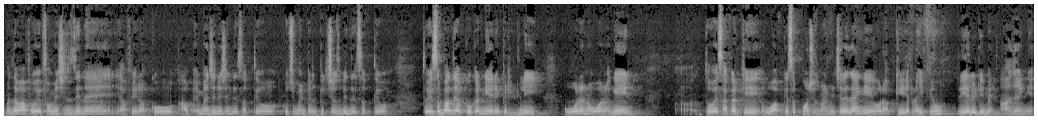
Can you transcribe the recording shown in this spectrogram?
मतलब आपको इन्फॉर्मेशन देना है या फिर आपको आप इमेजिनेशन दे सकते हो, कुछ मेंटल पिक्चर्स भी दे सकते हो। तो ये सब बातें आपको करनी है repeatedly over and over again तो ऐसा करके वो आपके सबकॉन्शियस माइंड में चले जाएँगे और आपके लाइफ में रियलिटी में आ जाएँगे।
